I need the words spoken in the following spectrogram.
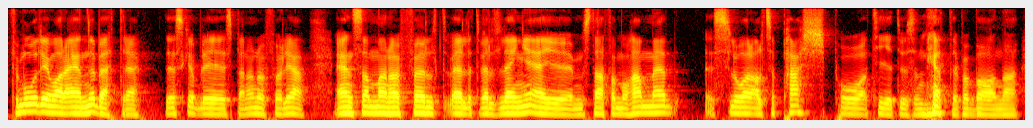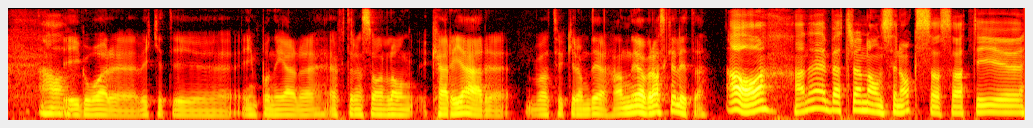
förmodligen vara ännu bättre. Det ska bli spännande att följa. En som man har följt väldigt, väldigt länge är ju Mustafa Mohammed slår alltså pers på 10 000 meter på bana Aha. igår, vilket är ju imponerande efter en sån lång karriär. Vad tycker du om det? Han överraskar lite. Ja, han är bättre än någonsin också, så att det är ju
